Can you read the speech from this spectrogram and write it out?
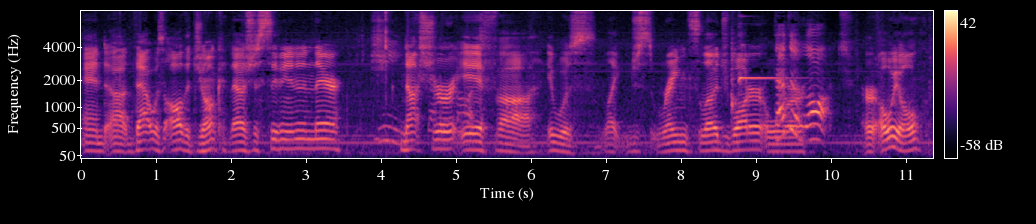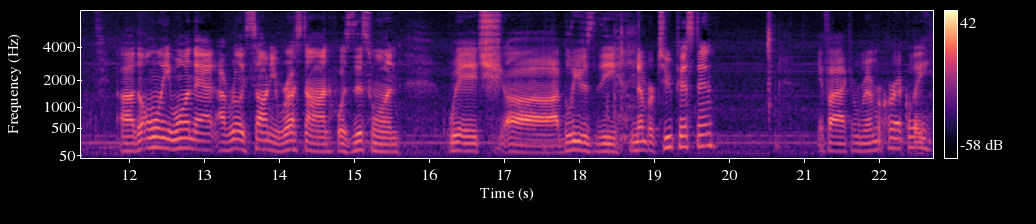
And that was all the junk that was just sitting in there. Jeez, Not sure if it was like just rain sludge water or That's a lot. or oil. Uh, the only one that I really saw any rust on was this one, which uh, I believe is the number two piston, if I can remember correctly,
